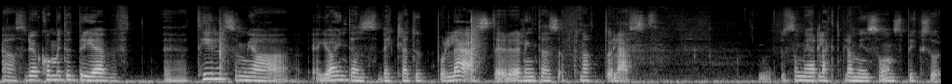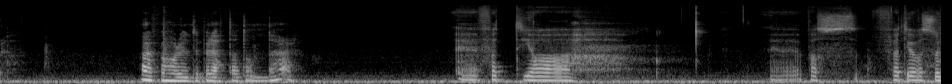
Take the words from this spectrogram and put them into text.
Alltså det har kommit ett brev eh, till som jag... Jag har inte ens vecklat upp och läst. Eller inte ens öppnat och läst. Som jag hade lagt bland min sons byxor. Varför har du inte berättat om det här? Eh, För att jag... eh, Var, för att jag var så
